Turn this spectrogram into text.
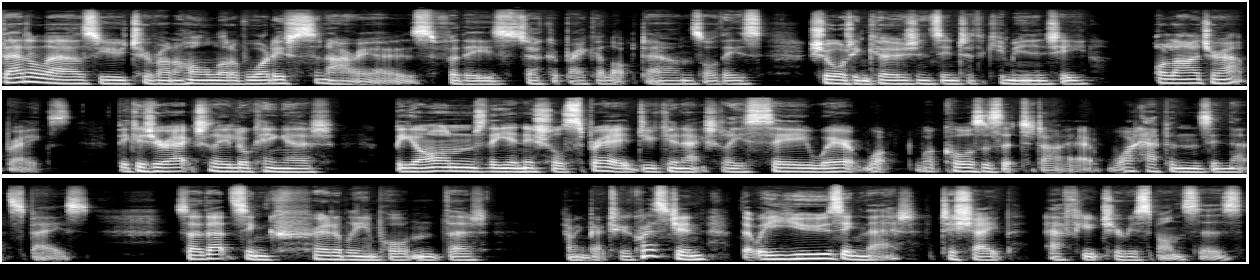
That allows you to run a whole lot of what if scenarios for these circuit breaker lockdowns or these short incursions into the community or larger outbreaks because you're actually looking at beyond the initial spread, you can actually see where what what causes it to die out, what happens in that space. So that's incredibly important that coming back to your question, that we're using that to shape our future responses,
